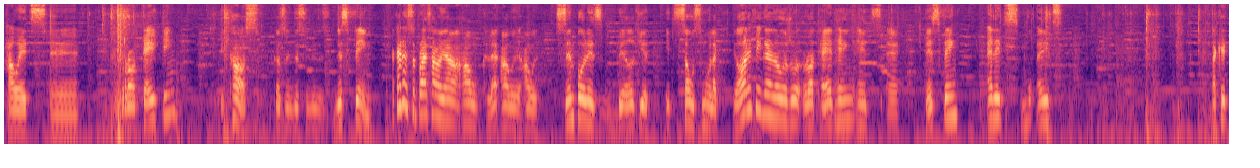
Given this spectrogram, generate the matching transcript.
how it's uh, rotating because because this this, this thing. I kind of surprised how how how how simple it's built yet it's so smooth. Like the only thing that was rotating it's uh, this thing, and it's it's like it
